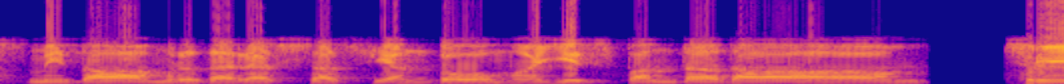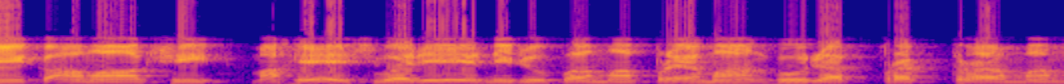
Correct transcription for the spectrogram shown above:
स्मितामृतरसस्यन्तो मयि स्पन्दताम् श्रीकामाक्षि महेश्वरे निरुपमप्रेमाङ्गुरप्रक्रमं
